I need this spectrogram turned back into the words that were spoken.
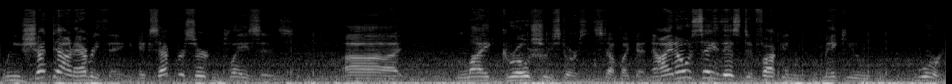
when you shut down everything except for certain places, uh, like grocery stores and stuff like that. Now, I don't say this to fucking make you worry,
